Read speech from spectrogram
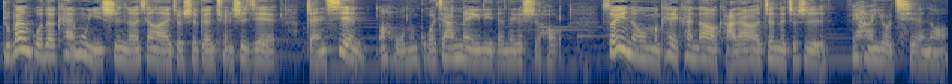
主办国的开幕仪式呢，向来就是跟全世界展现啊我们国家魅力的那个时候。所以呢，我们可以看到卡达尔真的就是非常有钱哦。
